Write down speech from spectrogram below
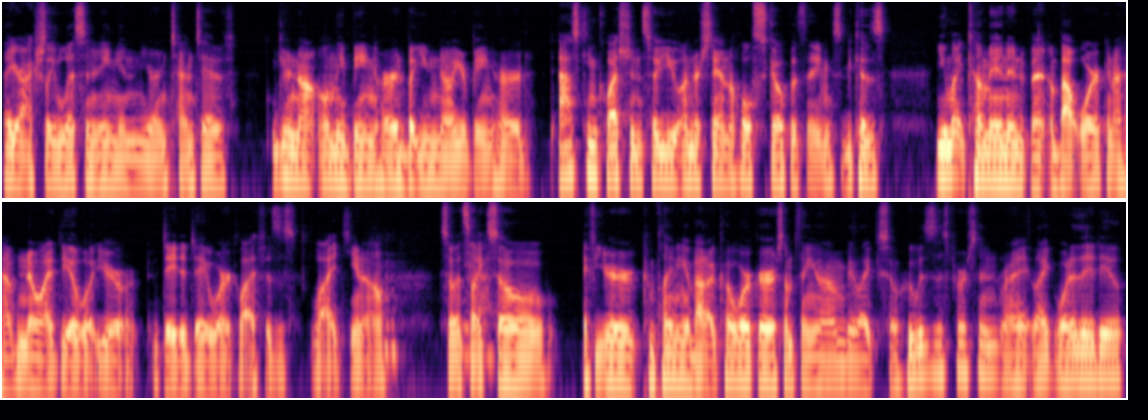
that you're actually listening and you're attentive. You're not only being heard, but you know you're being heard. Asking questions so you understand the whole scope of things because you might come in and vent about work, and I have no idea what your day to day work life is like, you know? So it's yeah. like, so if you're complaining about a coworker or something, and I'm be like, so who is this person, right? Like, what do they do?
